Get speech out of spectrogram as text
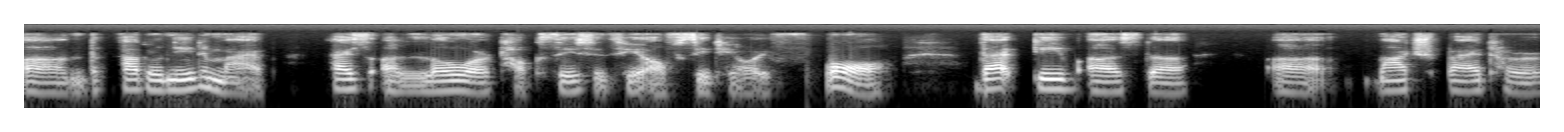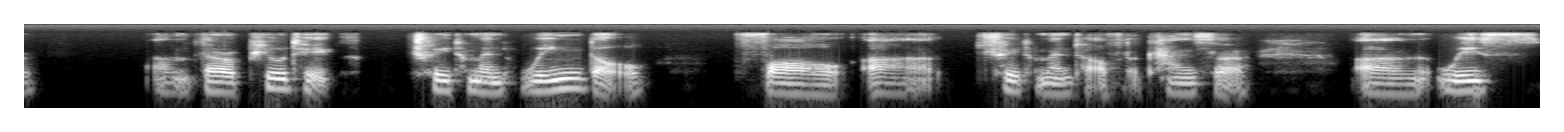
um, the cadonilimab has a lower toxicity of CTLA-4, that gave us the uh, much better um, therapeutic treatment window for uh, treatment of the cancer uh, with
